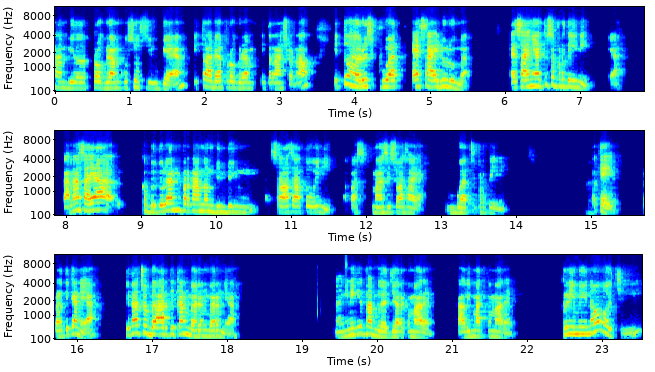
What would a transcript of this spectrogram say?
ngambil program khusus di UGM itu ada program internasional itu harus buat esai dulu Mbak. Esainya itu seperti ini ya. Karena saya kebetulan pernah membimbing salah satu ini apa mahasiswa saya membuat seperti ini. Oke perhatikan ya. Kita coba artikan bareng-bareng ya nah ini kita belajar kemarin kalimat kemarin. Criminology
